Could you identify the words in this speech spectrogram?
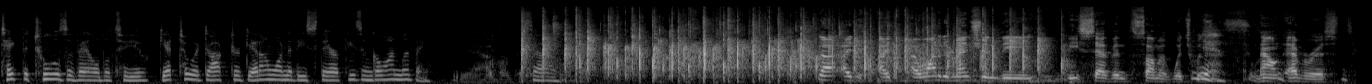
Take the tools available to you, get to a doctor, get on one of these therapies, and go on living. Yeah, how about that? So. No, I, I, I, wanted to mention the the seventh summit, which was yes. Mount Everest.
